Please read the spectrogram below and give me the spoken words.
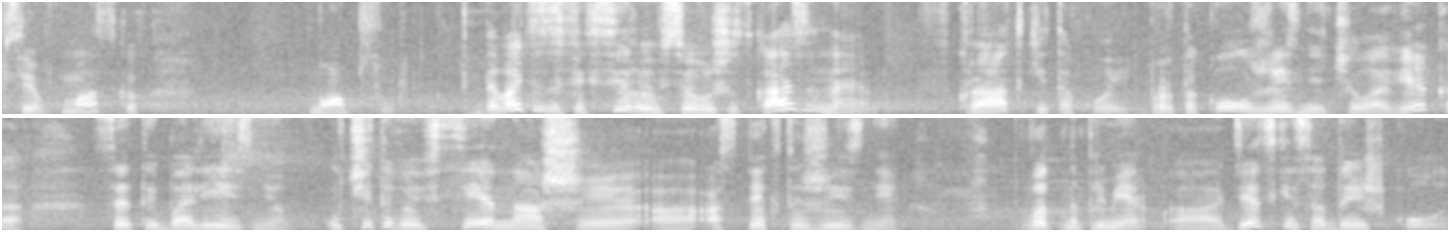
все в масках, ну, абсурд. Давайте зафиксируем все вышесказанное в краткий такой протокол жизни человека с этой болезнью, учитывая все наши э, аспекты жизни. Вот, например, э, детские сады и школы.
